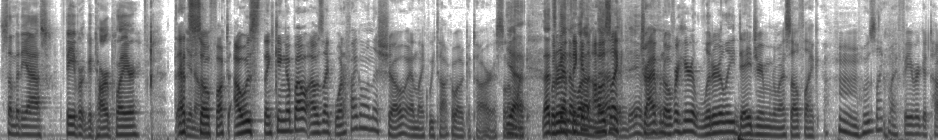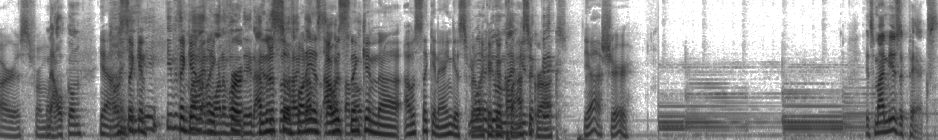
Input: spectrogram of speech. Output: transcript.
Somebody asked favorite guitar player. that's know. so fucked. I was thinking about. I was like, what if I go on this show and like we talk about guitarists? So I'm yeah, like that's literally thinking. what I'm I was like do, driving man. over here, literally daydreaming to myself, like, hmm, who's like my favorite guitarist from like, Malcolm. Yeah, I was thinking. he, he was thinking like one of for them, dude. I you know what's so hyped. funny I'm is so I was thinking uh I was thinking Angus for like a good classic rock. Yeah, sure. It's my music picks.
